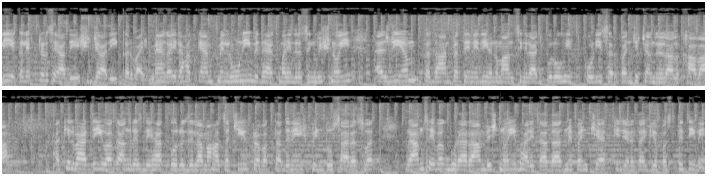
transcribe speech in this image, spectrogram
लिए कलेक्टर से आदेश जारी करवाए महँगाई राहत कैंप में लूणी विधायक महेंद्र सिंह बिश्नोई एसडीएम प्रधान प्रतिनिधि हनुमान सिंह राजपुरोहित, कोड़ी सरपंच चंद्रलाल खावा अखिल भारतीय युवा कांग्रेस देहात पूर्व जिला महासचिव प्रवक्ता दिनेश पिंटू सारस्वत, ग्राम सेवक भूराराम विश्नोई, भारी तादाद में पंचायत की जनता की उपस्थिति में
